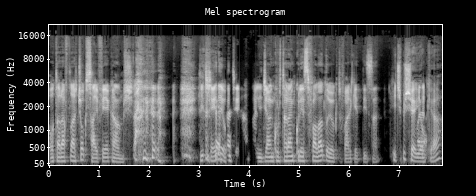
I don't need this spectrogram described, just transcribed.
o taraflar çok sayfaya kalmış. Hiç şey de yok. Hani can kurtaran kulesi falan da yoktu fark ettiysen. Hiçbir şey Bayağı, yok ya.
